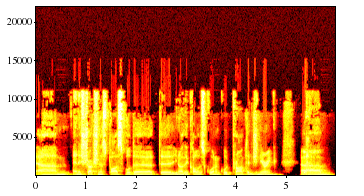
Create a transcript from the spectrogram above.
um, and instruction as possible. The the you know they call this quote unquote prompt engineering. Yeah. Um,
